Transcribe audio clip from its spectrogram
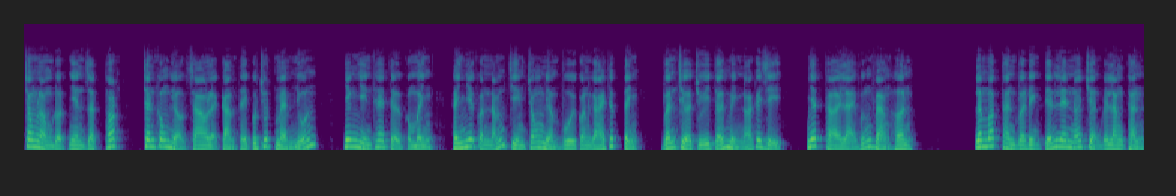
trong lòng đột nhiên giật thót, chân không hiểu sao lại cảm thấy có chút mềm nhũn, nhưng nhìn thê tử của mình, hình như còn nắm chìm trong niềm vui con gái thức tỉnh, vẫn chưa chú ý tới mình nói cái gì, nhất thời lại vững vàng hơn. Lâm Bắc Thần vừa định tiến lên nói chuyện với Lăng Thần,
